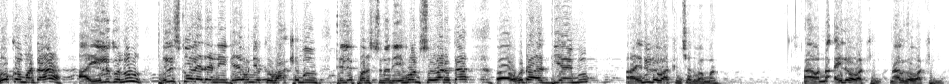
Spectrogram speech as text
లోకం అంట ఆ వెలుగును తెలుసుకోలేదని దేవుని యొక్క వాక్యము తెలియపరుస్తున్నది. యహోన్ సువార్త ఒకటో అధ్యాయము ఎనిమిదో వాక్యం చదవమ్మా. ఐదో వాక్యం నాలుగో వాక్యము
